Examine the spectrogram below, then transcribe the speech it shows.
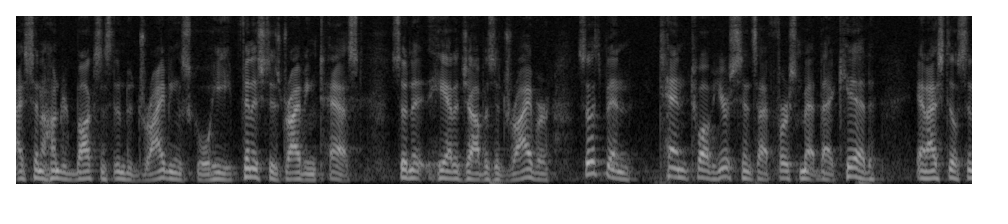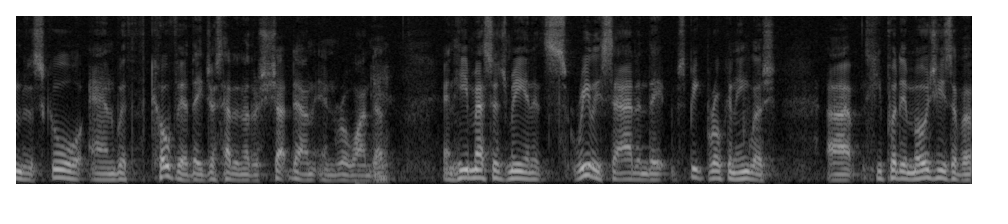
I sent a hundred bucks and sent him to driving school. He finished his driving test, so that he had a job as a driver. So it's been 10, 12 years since I first met that kid, and I still send him to school. And with COVID, they just had another shutdown in Rwanda. And he messaged me, and it's really sad, and they speak broken English. Uh, he put emojis of a,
